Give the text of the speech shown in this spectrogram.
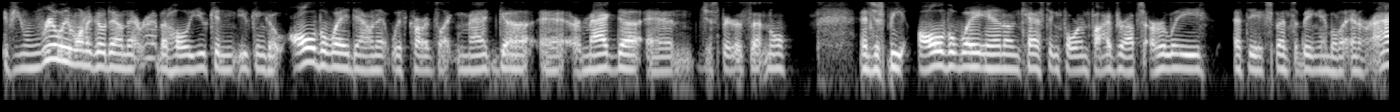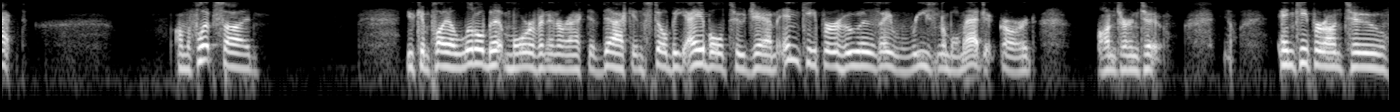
if you really want to go down that rabbit hole, you can you can go all the way down it with cards like Magda uh, or Magda and Jaspera Sentinel, and just be all the way in on casting four and five drops early at the expense of being able to interact. On the flip side, you can play a little bit more of an interactive deck and still be able to jam Innkeeper, who is a reasonable magic card, on turn two. You know, Innkeeper on two,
